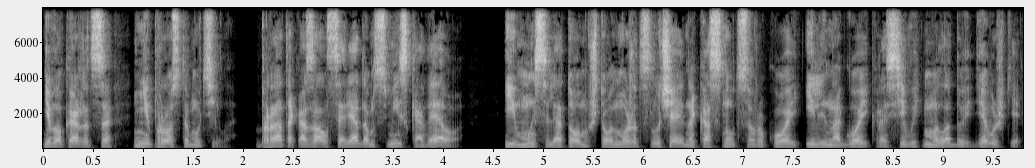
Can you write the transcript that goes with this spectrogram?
Его, кажется, не просто мутило. Брат оказался рядом с мисс Кавео, и мысль о том, что он может случайно коснуться рукой или ногой красивой молодой девушки,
